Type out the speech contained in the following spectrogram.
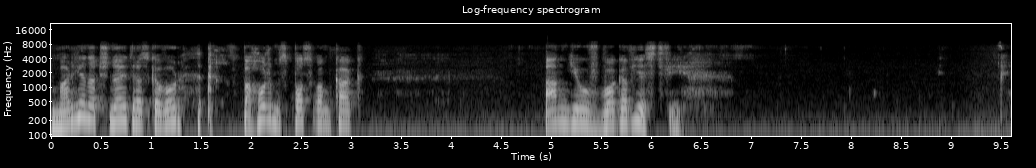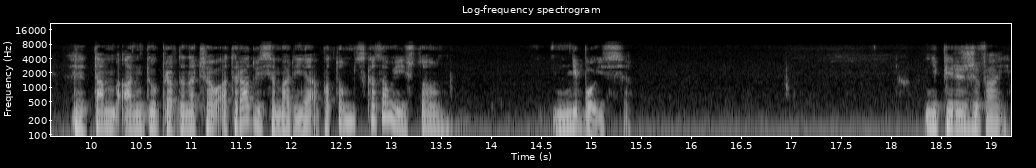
Мария начинает разговор похожим способом, как ангел в благовествии. Там ангел, правда, начал от «Радуйся, Мария», а потом сказал ей, что не бойся, не переживай.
